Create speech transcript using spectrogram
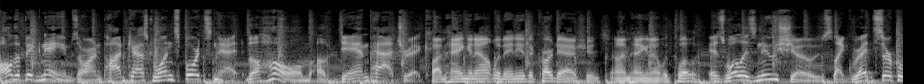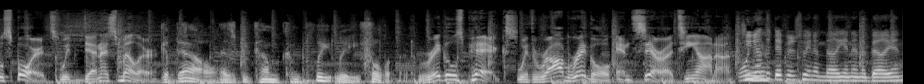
All the big names are on Podcast One Sportsnet, the home of Dan Patrick. If I'm hanging out with any of the Kardashians, I'm hanging out with Khloé. As well as news shows like Red Circle Sports with Dennis Miller. Goodell has become completely full of it. Riggle's Picks with Rob Riggle and Sarah Tiana. Do you know the difference between a million and a billion?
